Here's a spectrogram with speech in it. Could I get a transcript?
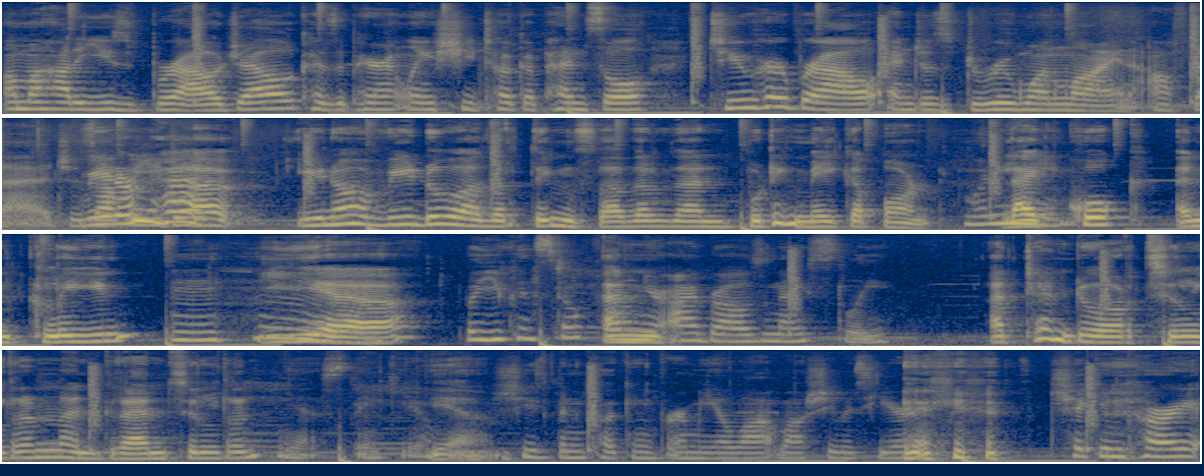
Amma how to use brow gel because apparently she took a pencil to her brow and just drew one line off the edge. Is We don't you did? have, you know, we do other things other than putting makeup on. What do you like mean? cook and clean. Mhm. Yeah. But you can still in And- your eyebrows nicely attend to our children and grandchildren. Yes, thank you. Yeah. She's been cooking for me a lot while she was here. Chicken curry,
